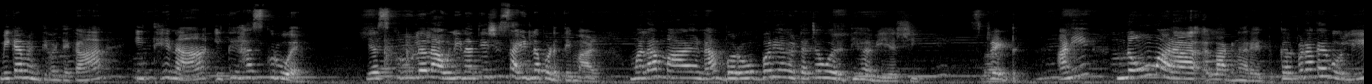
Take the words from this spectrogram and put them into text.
मी काय म्हणते माहितीये का? इथे ना इथे हा स्क्रू आहे. या स्क्रूला लावली ना ती अशी साईडला पडते माळ. मला माळ ना बरोबर या घटाच्या वरती हवी अशी. स्ट्रेट आणि नऊ माळा लागणार आहेत. कल्पना काय बोलली?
